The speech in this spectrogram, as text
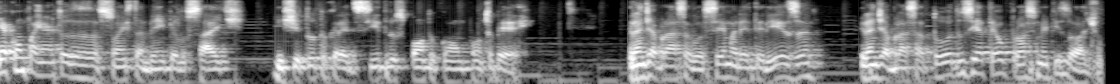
e acompanhar todas as ações também pelo site institutocredicitrus.com.br. Grande abraço a você, Maria Tereza. Grande abraço a todos e até o próximo episódio.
